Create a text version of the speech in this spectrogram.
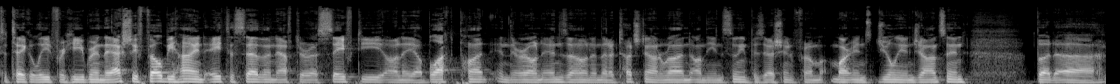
to take a lead for Hebron. They actually fell behind eight to seven after a safety on a, a, blocked punt in their own end zone, and then a touchdown run on the ensuing possession from Martin's Julian Johnson. But uh,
